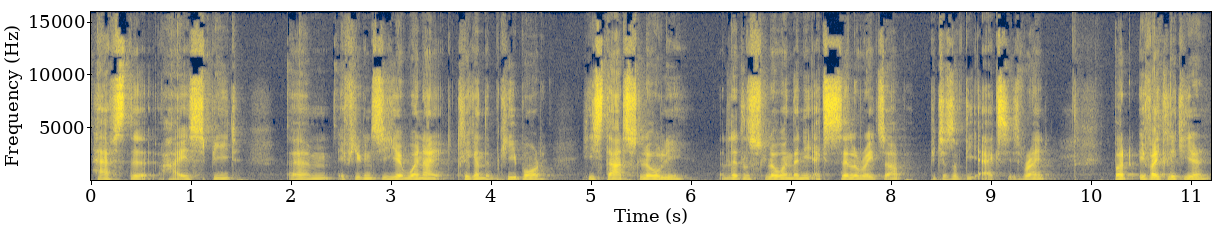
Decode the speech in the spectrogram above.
has the highest speed. Um, if you can see here, when I click on the keyboard, he starts slowly a little slow and then he accelerates up because of the axis, right? But if I click here,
